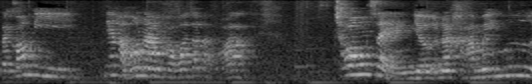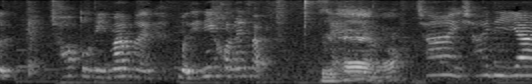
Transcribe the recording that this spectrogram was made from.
แล้วก็มีเนี่ยค่ะห้องน้ำเขาก็จะแบบว่า ช่องแสงเยอะนะคะ ไม่มืดชอบตัวนี้มากเลย เหมือนที่นี่เขาเล่นแบบพื้นแห้งเนาะใช่ใช่ดีอะ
